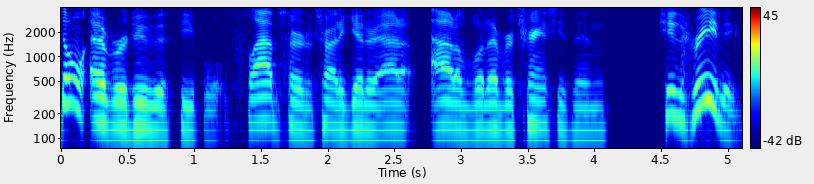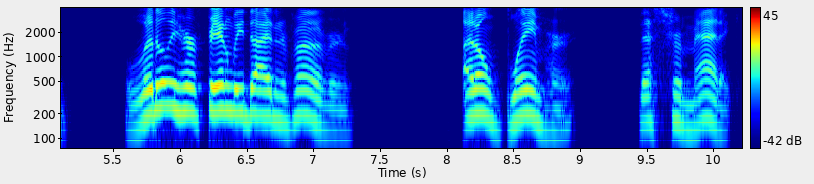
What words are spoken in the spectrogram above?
don't ever do this, people, slaps her to try to get her out of, out of whatever trance she's in. She's grieving. Literally, her family died in front of her. I don't blame her. That's traumatic.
